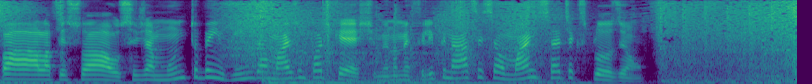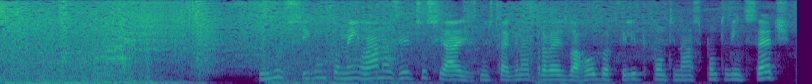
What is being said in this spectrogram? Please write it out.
Fala pessoal, seja muito bem-vindo a mais um podcast. Meu nome é Felipe Nassi e esse é o Mindset Explosion. E nos sigam também lá nas redes sociais, no Instagram através do arroba felipe.inácio.27,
